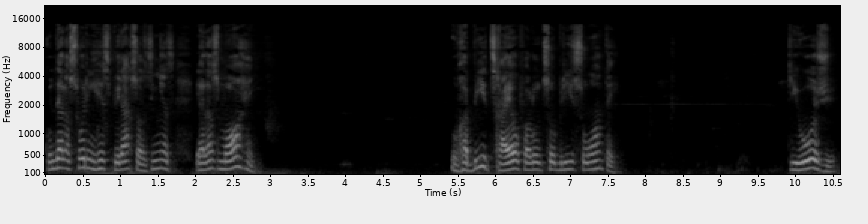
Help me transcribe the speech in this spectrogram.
Quando elas forem respirar sozinhas, elas morrem. O Rabi Israel falou sobre isso ontem. Que hoje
